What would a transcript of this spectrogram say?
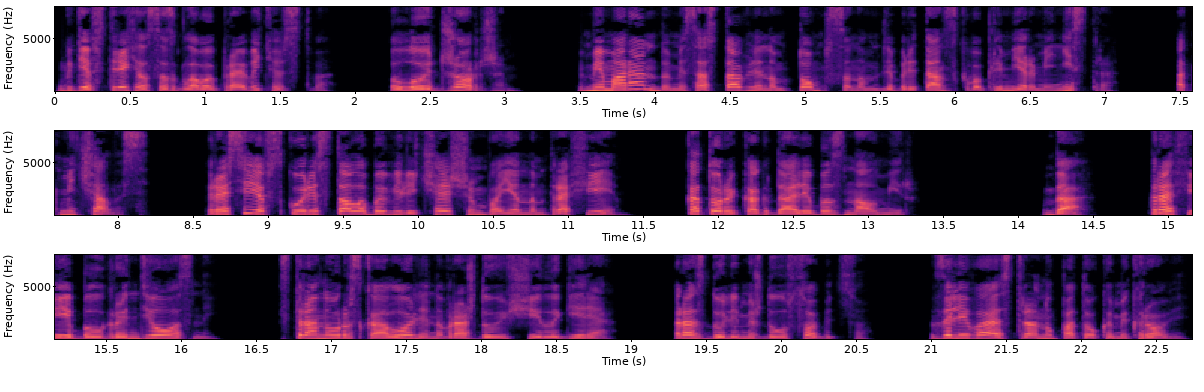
где встретился с главой правительства Ллойд Джорджем. В меморандуме, составленном Томпсоном для британского премьер-министра, отмечалось, Россия вскоре стала бы величайшим военным трофеем, который когда-либо знал мир. Да, трофей был грандиозный. Страну раскололи на враждующие лагеря, раздули междоусобицу, заливая страну потоками крови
